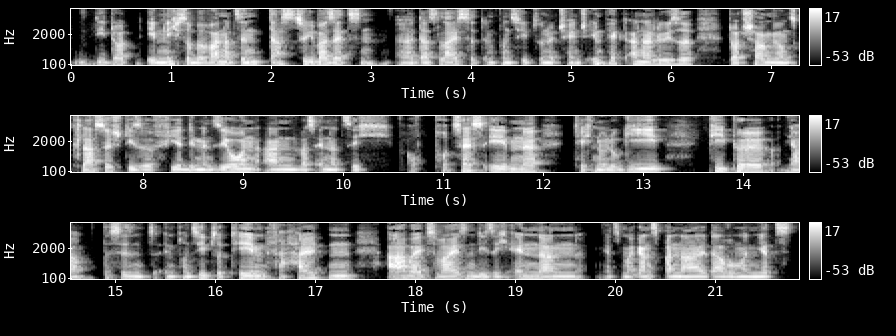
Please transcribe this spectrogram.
die dort eben nicht so bewandert sind, das zu übersetzen. Äh, das leistet im Prinzip so eine Change-Impact-Analyse. Dort schauen wir uns klassisch diese vier Dimensionen an. Was ändert sich auf Prozessebene, Technologie, People, ja, das sind im Prinzip so Themen, Verhalten, Arbeitsweisen, die sich ändern. Jetzt mal ganz banal, da wo man jetzt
